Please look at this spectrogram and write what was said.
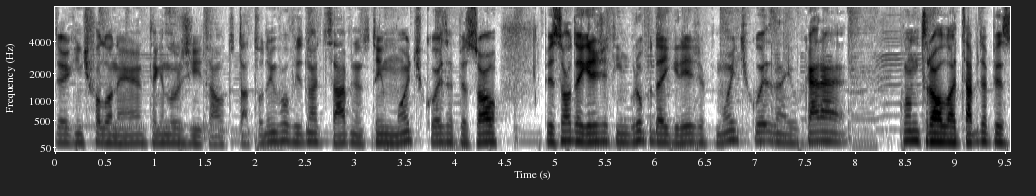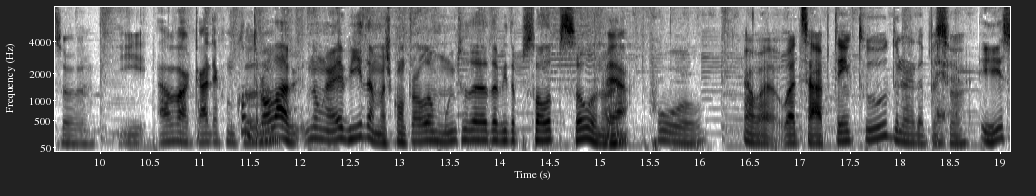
daí que a gente falou, né? Tecnologia e tal. Tu tá todo envolvido no WhatsApp, né? Tu tem um monte de coisa. Pessoal, pessoal da igreja tem grupo da igreja, um monte de coisa, né? E o cara controla o WhatsApp da pessoa. E avacalha com tudo. Controla, a vi- não é a vida, mas controla muito da, da vida pessoal da pessoa, não é? É. Fu. É, o WhatsApp tem tudo, né, da pessoa. Isso,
